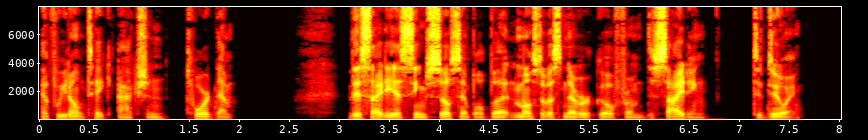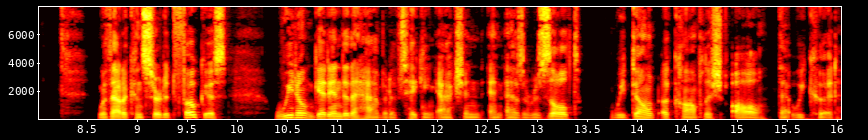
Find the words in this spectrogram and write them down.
if we don't take action toward them. This idea seems so simple, but most of us never go from deciding to doing. Without a concerted focus, we don't get into the habit of taking action, and as a result, we don't accomplish all that we could.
